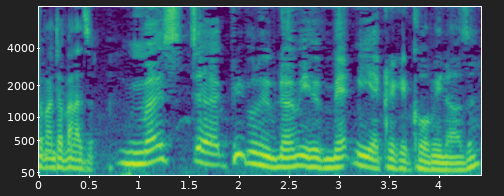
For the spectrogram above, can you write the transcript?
Yeah. Most uh, people who know me who've met me at cricket call me Naza.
